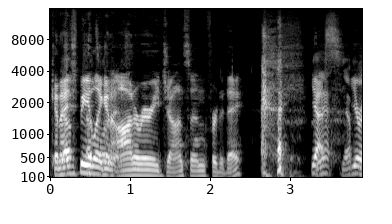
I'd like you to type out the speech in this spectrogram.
Can yep, I just be like an honorary Johnson for today? yes, yeah, yep, you're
